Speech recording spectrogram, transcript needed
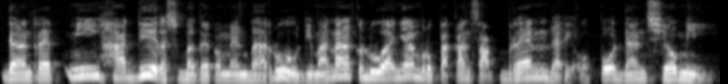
dan Redmi hadir sebagai pemain baru di mana keduanya merupakan sub-brand dari Oppo dan Xiaomi.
